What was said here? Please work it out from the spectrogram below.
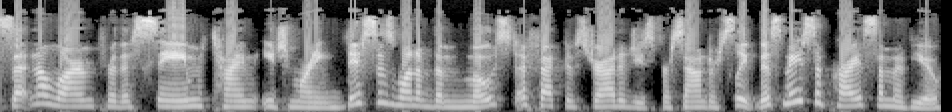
set an alarm for the same time each morning. This is one of the most effective strategies for sounder sleep. This may surprise some of you.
